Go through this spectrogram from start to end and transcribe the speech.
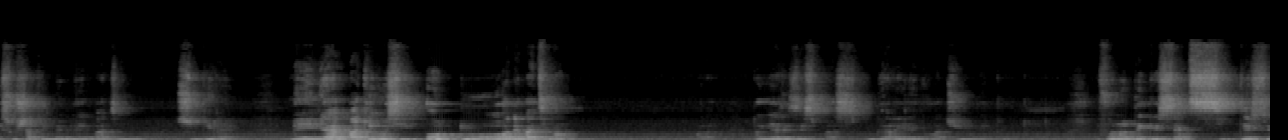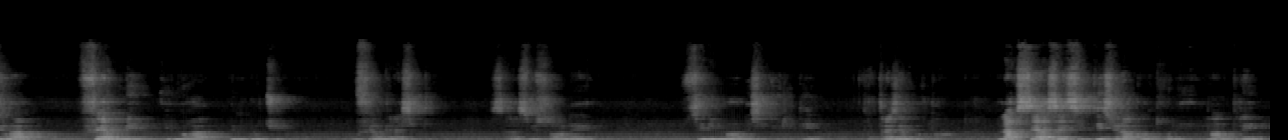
Et sous chaque immeuble, il y a un parking souterrain. Mais il y a un parking aussi autour des bâtiments. Voilà. Donc il y a des espaces pour garer les voitures et tout. Il faut noter que cette cité sera fermée. Il y aura une clôture pour fermer la cité. Ça, ce sont des éléments de sécurité. C'est très important. L'accès à cette cité sera contrôlé. L'entrée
